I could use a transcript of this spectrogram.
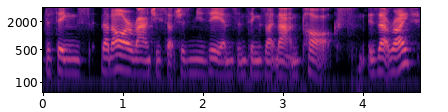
the things that are around you, such as museums and things like that, and parks. Is that right?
